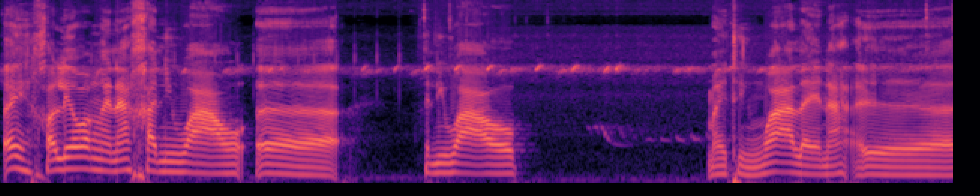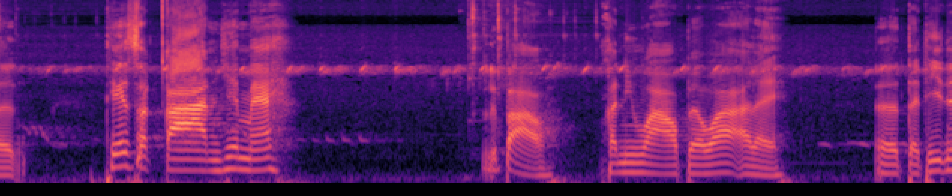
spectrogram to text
เอ้ยเขาเรียกว่าไงนะคานิวาลเอ่อคานิวาลหมายถึงว่าอะไรนะเออเทศกาลใช่ไหมหรือเปล่าคานิวาลแปลว่าอะไรเออแต่ที่แ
